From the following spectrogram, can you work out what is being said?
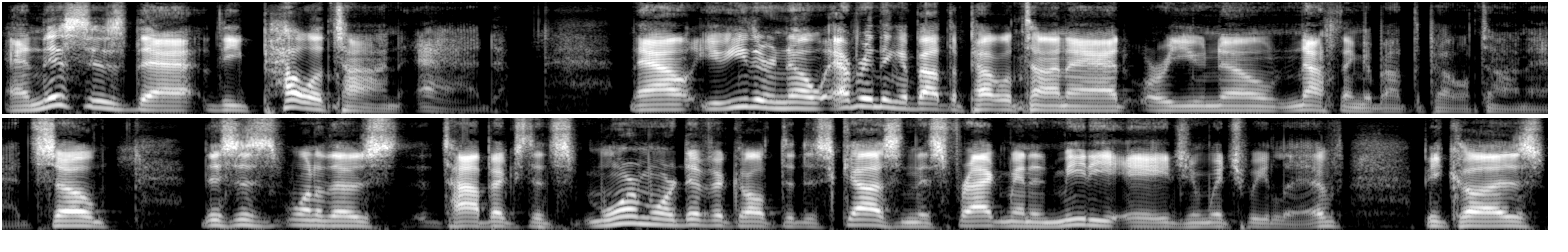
And this is that the Peloton ad. Now, you either know everything about the Peloton ad or you know nothing about the Peloton ad. So, this is one of those topics that's more and more difficult to discuss in this fragmented media age in which we live because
